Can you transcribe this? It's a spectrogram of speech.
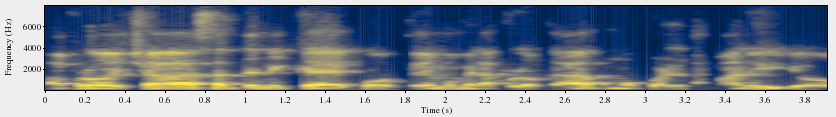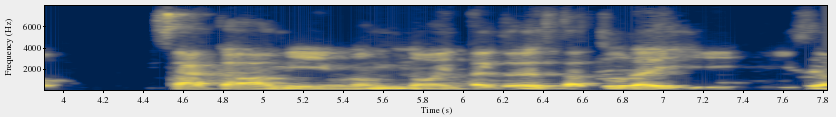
aprovechaba esa técnica de Cuauhtémoc, me la colocaba como con la mano y yo sacaba mi 1,92 de estatura y, y hice,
